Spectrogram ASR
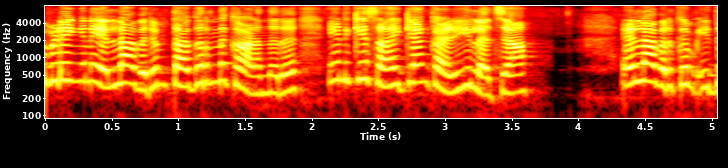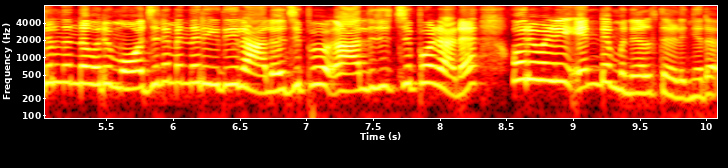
ഇവിടെ ഇങ്ങനെ എല്ലാവരും തകർന്ന് കാണുന്നത് എനിക്ക് സഹിക്കാൻ കഴിയില്ല ചാ എല്ലാവർക്കും ഇതിൽ നിന്ന് ഒരു മോചനം എന്ന രീതിയിൽ ആലോചിപ്പോ ആലോചിച്ചപ്പോഴാണ് ഒരു വഴി എന്റെ മുന്നിൽ തെളിഞ്ഞത്.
